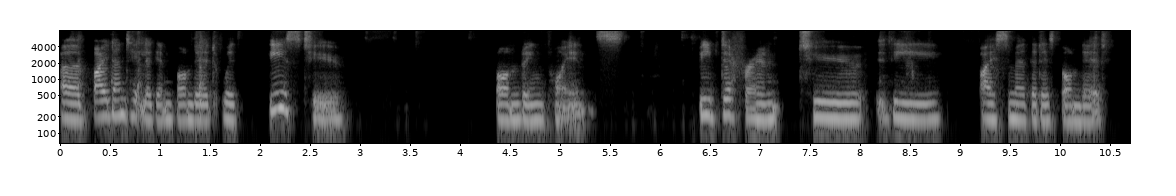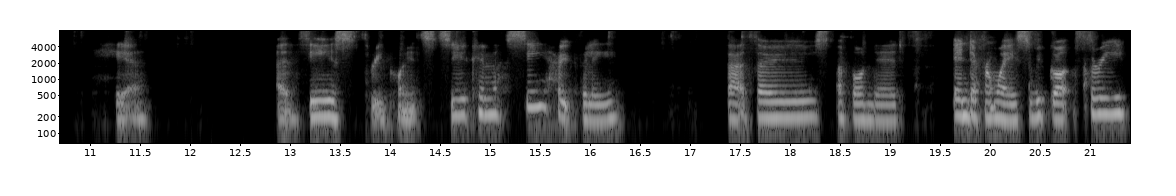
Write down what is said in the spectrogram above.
a bidentate ligand bonded with these two bonding points be different to the isomer that is bonded here at these three points. So you can see hopefully that those are bonded in different ways. So we've got three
